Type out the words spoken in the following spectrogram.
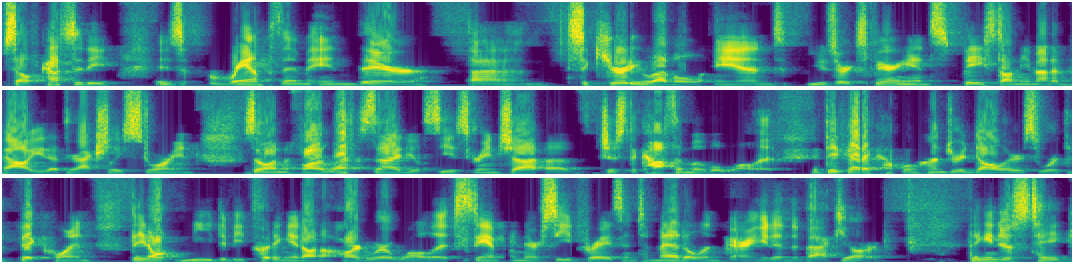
self custody is ramp them in their um, security level and user experience based on the amount of value that they're actually storing. So on the far left side, you'll see a screenshot of just the Casa mobile wallet. If they've got a couple hundred dollars worth of Bitcoin, they don't need to be putting it on a hardware wallet, stamping their seed phrase into metal and burying it in the backyard. They can just take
